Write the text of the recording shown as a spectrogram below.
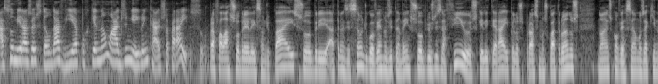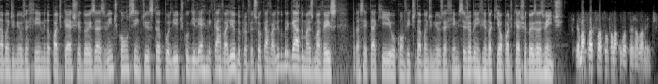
assumir a gestão da via porque não há dinheiro em caixa para isso. Para falar sobre a eleição de paz, sobre a transição de governos e também sobre os desafios que ele terá aí pelos próximos quatro anos, nós conversamos aqui na Band News FM no podcast 2 às 20 com o cientista político Guilherme Carvalho. Professor Carvalho, obrigado mais uma vez por aceitar aqui o convite da Band News FM. Seja bem-vindo aqui ao podcast 2 às 20. É uma satisfação falar com vocês novamente.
